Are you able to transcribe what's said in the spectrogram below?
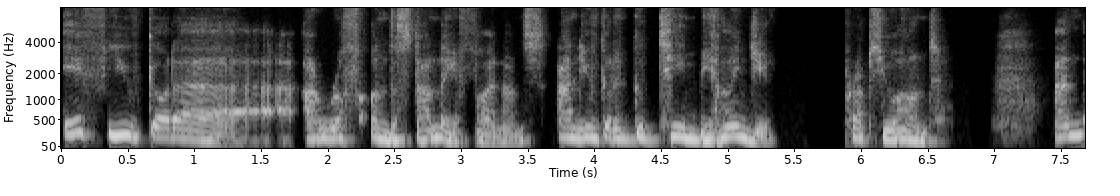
If you've got a, a rough understanding of finance and you've got a good team behind you, perhaps you aren't. And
